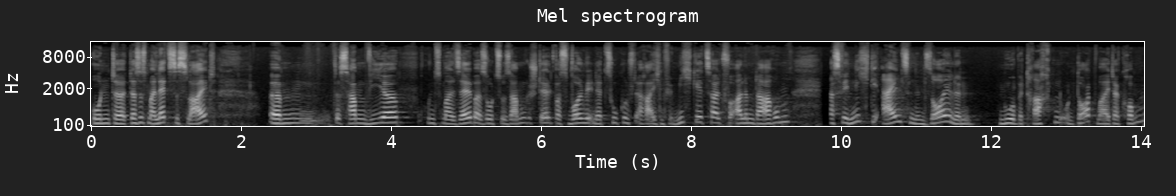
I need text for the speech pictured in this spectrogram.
Und äh, das ist mein letztes Slide. Ähm, das haben wir uns mal selber so zusammengestellt. Was wollen wir in der Zukunft erreichen? Für mich geht es halt vor allem darum, dass wir nicht die einzelnen Säulen nur betrachten und dort weiterkommen.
